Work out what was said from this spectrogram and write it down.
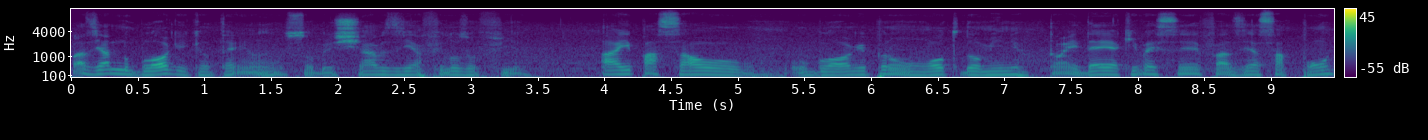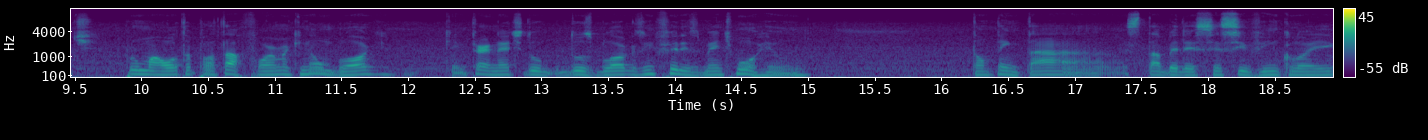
baseado no blog que eu tenho né, sobre Chaves e a Filosofia. Aí passar o, o blog para um outro domínio. Então a ideia aqui vai ser fazer essa ponte para uma outra plataforma que não um blog, que a internet do, dos blogs infelizmente morreu. Né? Então tentar estabelecer esse vínculo aí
